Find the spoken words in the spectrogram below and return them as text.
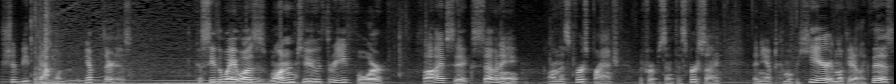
Should be that one. Yep, there it is. Because see, the way it was is one, two, three, four, five, six, seven, eight on this first branch, which represent this first side. Then you have to come over here and look at it like this.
